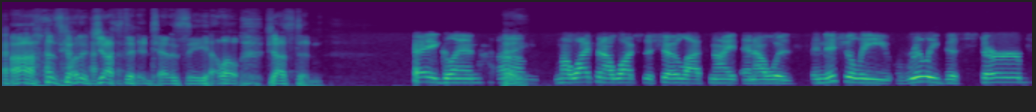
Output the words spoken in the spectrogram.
Uh, let's go to Justin in Tennessee. Hello, Justin. Hey, Glenn. Um, Hey. My wife and I watched the show last night, and I was initially really disturbed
